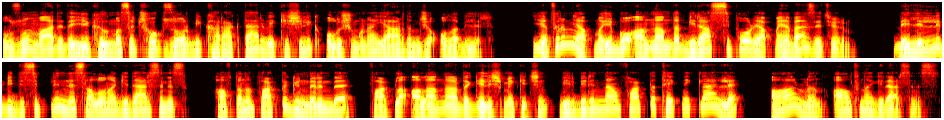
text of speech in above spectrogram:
uzun vadede yıkılması çok zor bir karakter ve kişilik oluşumuna yardımcı olabilir. Yatırım yapmayı bu anlamda biraz spor yapmaya benzetiyorum. Belirli bir disiplinle salona gidersiniz. Haftanın farklı günlerinde, farklı alanlarda gelişmek için birbirinden farklı tekniklerle ağırlığın altına girersiniz.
